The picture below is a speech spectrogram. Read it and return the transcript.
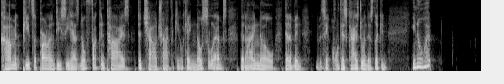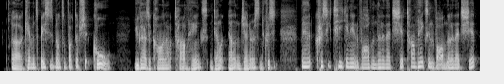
Comet Pizza Parlor in DC has no fucking ties to child trafficking. Okay, no celebs that I know that have been saying, "Oh, this guy's doing this." Looking, you know what? Uh, Kevin Spacey's been on some fucked up shit. Cool. You guys are calling out Tom Hanks and Ellen DeGeneres and Chrissy. Man, Chrissy Teigen ain't involved in none of that shit. Tom Hanks involved in none of that shit.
